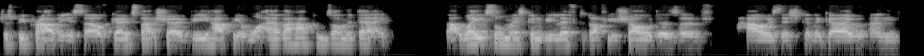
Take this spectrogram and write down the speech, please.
just be proud of yourself, go to that show, be happy. And whatever happens on the day, that weight's almost going to be lifted off your shoulders of how is this going to go? And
